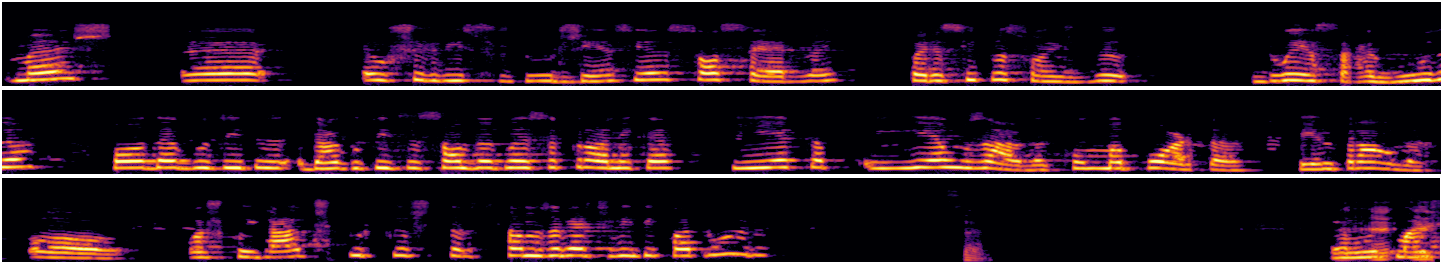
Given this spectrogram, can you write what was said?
mas os serviços de urgência só servem para situações de doença aguda ou da, agudização da doença crónica e é, e é, usada como uma porta de entrada ao, aos cuidados porque estamos abertos 24 horas. Certo. É muito mais.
